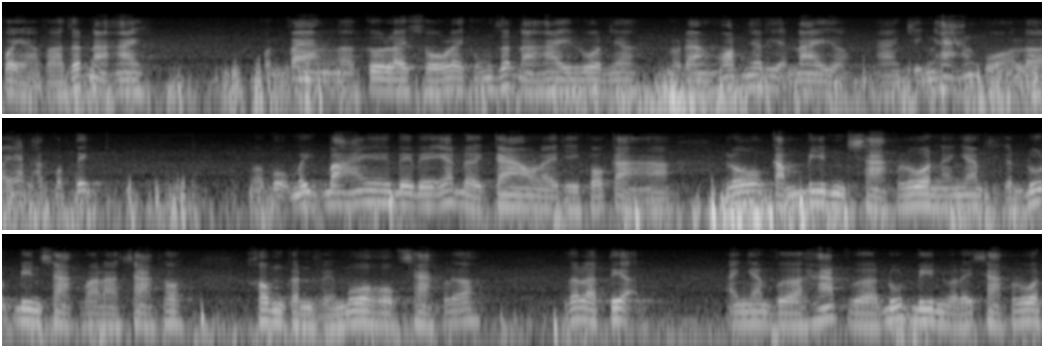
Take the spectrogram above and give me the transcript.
khỏe và rất là hay. Con vang uh, cơ lai số này cũng rất là hay luôn nhá. Nó đang hot nhất hiện nay rồi hàng chính hãng của LS Acoustic và bộ mic bãi BBS đời cao này thì có cả lỗ cắm pin sạc luôn. Anh em chỉ cần đút pin sạc và là sạc thôi. Không cần phải mua hộp sạc nữa. Rất là tiện. Anh em vừa hát vừa đút pin vào đấy sạc luôn.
